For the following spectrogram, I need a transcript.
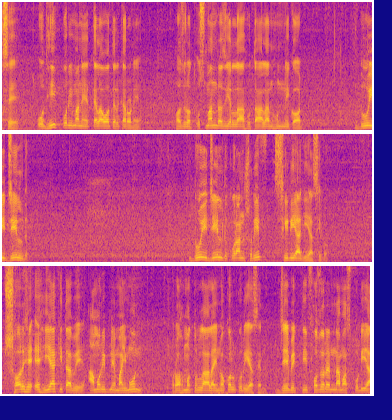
আছে, অধিক পরিমাণে তেলাওয়াতের কারণে হজরত উসমান রাজিয়াল্লাহ তালানহুর নিকট দুই জিল্দ দুই জিল্দ কোরআন শরীফ সিডিয়া গিয়াছিল। সরহে এহিয়া কিতাবে আমর ইবনে মাইমুন রহমতুল্লাহ আলাই নকল করিয়াছেন, যে ব্যক্তি ফজরের নামাজ পড়িয়া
